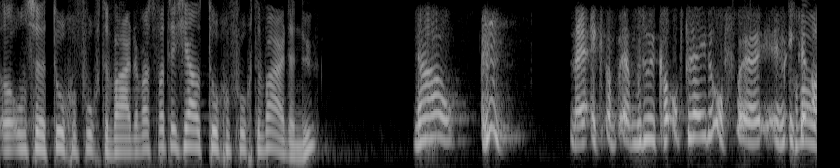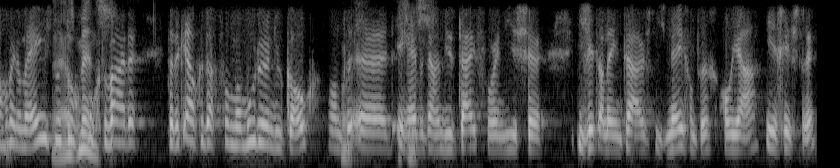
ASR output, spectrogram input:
onze toegevoegde waarde was. Wat is jouw toegevoegde waarde nu? Nou, nou ja, ik, eh, bedoel ik qua optreden of eh, in, ik algemeen omheen. Mijn als toegevoegde waarde dat ik elke dag voor mijn moeder nu kook. Want eh, ik heb daar nu de tijd voor en die, is, eh, die zit alleen thuis. Die is 90. Oh ja, eergisteren.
